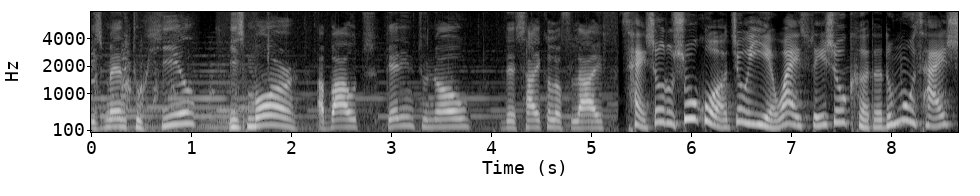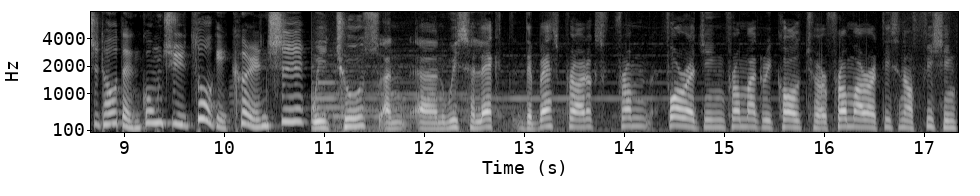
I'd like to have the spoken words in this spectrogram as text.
It's meant to heal. It's more about getting to know the cycle of life. 采收的蔬果就以野外随手可得的木材、石头等工具做给客人吃。We choose and, and we select the best products from foraging, from agriculture, from our artisanal fishing.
